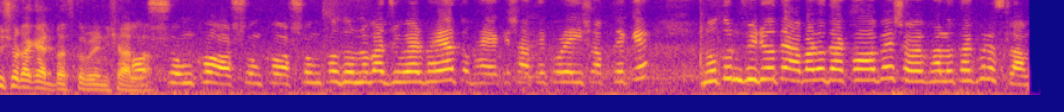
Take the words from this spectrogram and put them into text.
দুশো টাকা অ্যাডভান্স করবেন ইনশাল্লাহ অসংখ্য অসংখ্য অসংখ্য ধন্যবাদ জুবের ভাইয়া। তো ভাইয়াকে সাথে করে এই সব থেকে নতুন ভিডিওতে আবারও দেখা হবে। সবাই ভালো থাকবেন। আসসালাম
